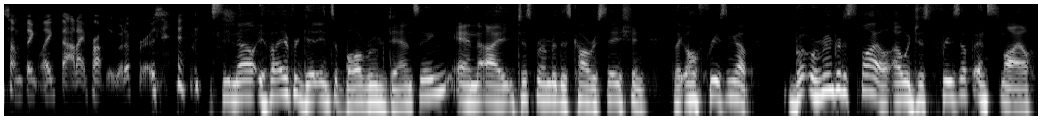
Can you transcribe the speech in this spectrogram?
something like that. I probably would have frozen. See, now if I ever get into ballroom dancing and I just remember this conversation, like, oh, freezing up, but remember to smile, I would just freeze up and smile.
